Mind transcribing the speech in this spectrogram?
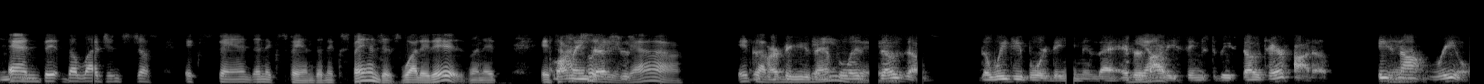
Mhm. And the the legends just expand and expand and expand is what it is. And it's it's Well, I mean, actually just yeah. It's the perfect example is. Zozo, the Ouija board demon that everybody seems to be so terrified of. He's Yeah. not real.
